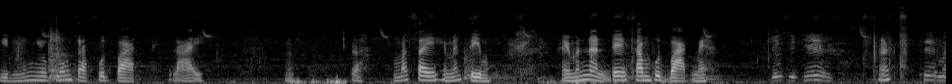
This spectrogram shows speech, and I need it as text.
ดินมันยุบลงจากฟุตบาทหลายอืม ก็เอามาใส่ให้มันเต็ม ให้มันนั่นได้ซ้ำฟุตบาทไหมเดี๋ยวสิเท่ฮะเท่ไหม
